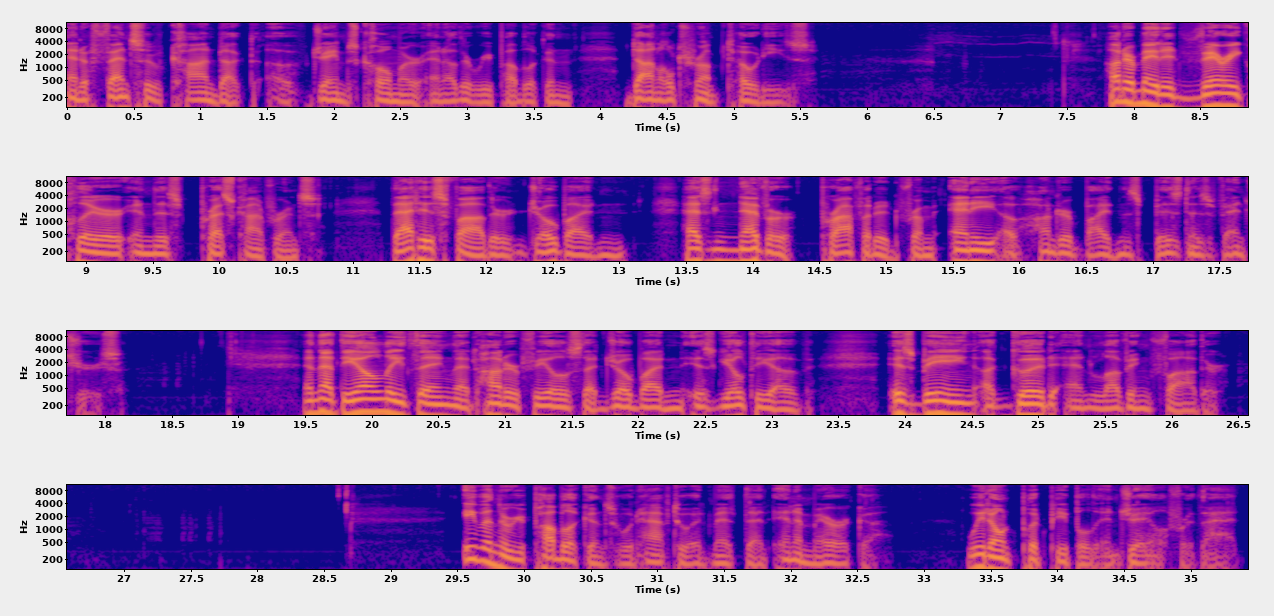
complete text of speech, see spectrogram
and offensive conduct of James Comer and other Republican Donald Trump toadies. Hunter made it very clear in this press conference that his father, Joe Biden, has never profited from any of Hunter Biden's business ventures and that the only thing that Hunter feels that Joe Biden is guilty of is being a good and loving father. Even the Republicans would have to admit that in America, we don't put people in jail for that.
